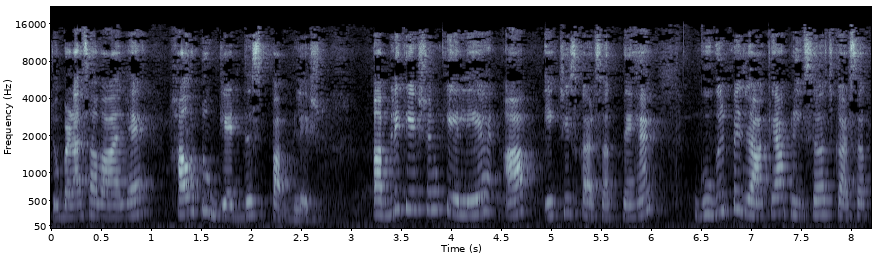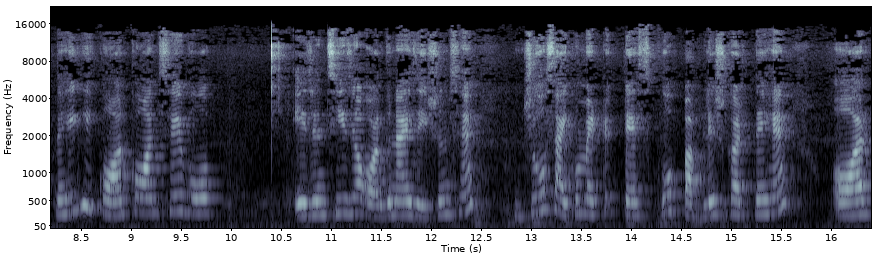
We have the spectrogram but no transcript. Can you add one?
जो बड़ा सवाल है how to get this publish publication के लिए आप एक चीज़ कर सकते हैं। गूगल पे जाके आप रिसर्च कर सकते हैं कि कौन कौन से वो एजेंसीज या ऑर्गेनाइजेशन हैं जो साइकोमेट्रिक टेस्ट को पब्लिश करते हैं और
